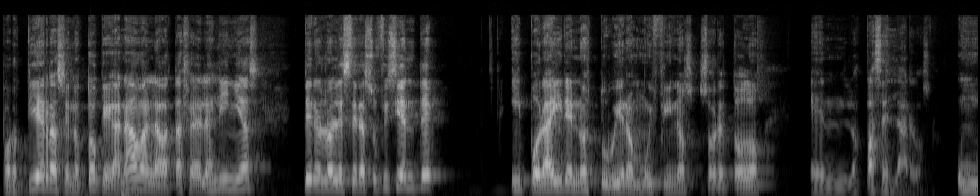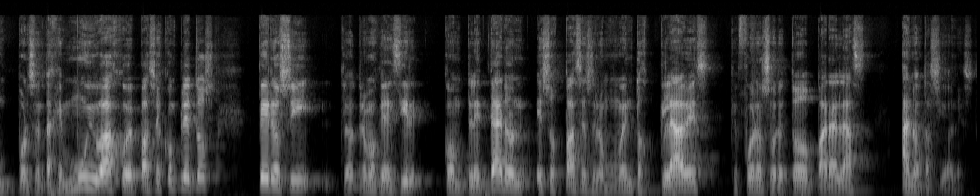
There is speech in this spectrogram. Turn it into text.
Por tierra se notó que ganaban la batalla de las líneas, pero no les era suficiente y por aire no estuvieron muy finos, sobre todo en los pases largos. Un porcentaje muy bajo de pases completos, pero sí, lo tenemos que decir, completaron esos pases en los momentos claves que fueron sobre todo para las anotaciones.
